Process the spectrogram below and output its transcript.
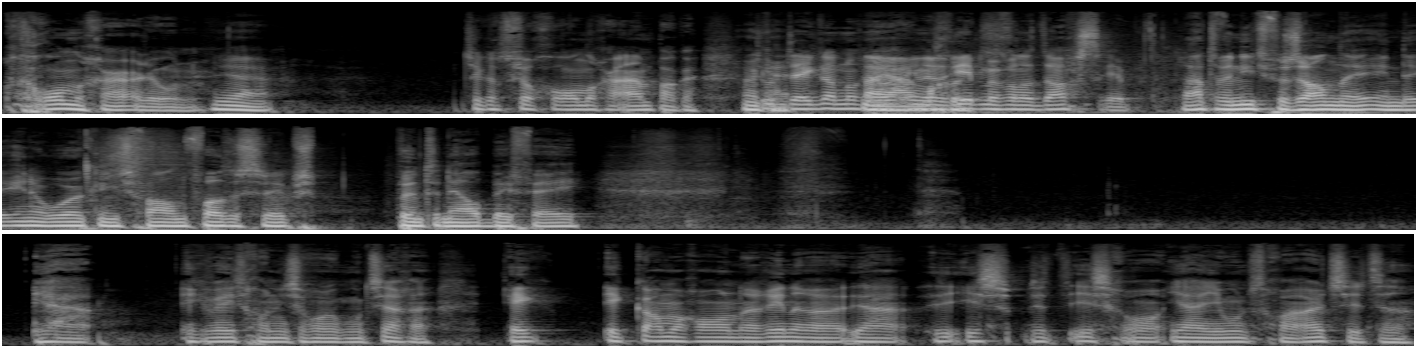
grondiger doen. Ja. Dus ik dat veel grondiger aanpakken. Oké. Toen deed ik dat nog Nou ja, in het ritme van de dagstrip. Laten we niet verzanden in de inner workings van fotostrips.nl BV. Ja, ik weet gewoon niet zo goed wat ik moet zeggen. Ik, ik kan me gewoon herinneren... Ja, dit is, dit is gewoon... Ja, je moet het gewoon uitzitten.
